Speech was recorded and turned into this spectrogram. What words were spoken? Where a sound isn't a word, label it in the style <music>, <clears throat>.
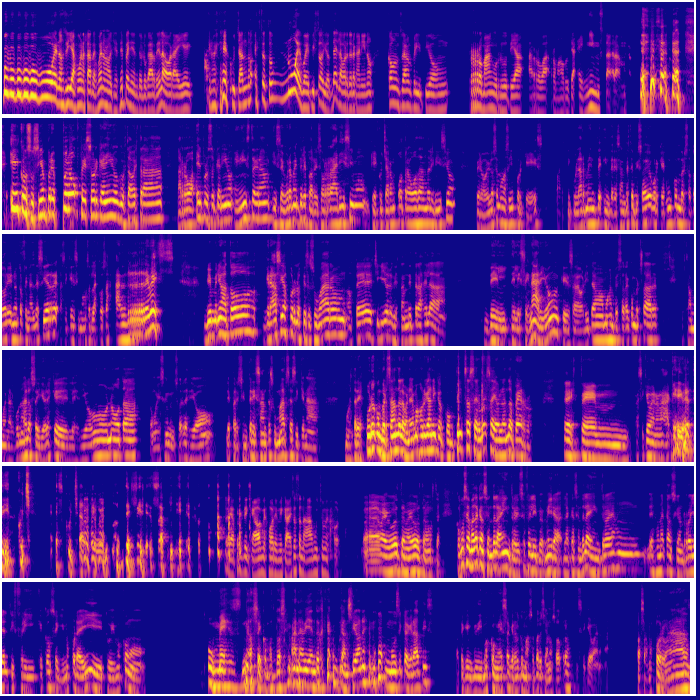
Buenos días, buenas tardes, buenas noches, dependiendo del lugar, de la hora y que nos estén escuchando. Esto es un nuevo episodio del Laboratorio Canino con su anfitrión Román Urrutia, arroba Román Urrutia en Instagram. <laughs> y con su siempre profesor canino Gustavo Estrada, arroba el profesor canino en Instagram. Y seguramente les pareció rarísimo que escucharon otra voz dando el inicio, pero hoy lo hacemos así porque es particularmente interesante este episodio porque es un conversatorio y nuestro final de cierre, así que decidimos hacer las cosas al revés. Bienvenidos a todos, gracias por los que se sumaron, a ustedes chiquillos los que están detrás de la, del, del escenario, que ahorita vamos a empezar a conversar. Están, bueno, algunos de los seguidores que les dio nota, como dicen en Venezuela, les dio, les pareció interesante sumarse, así que nada, a estar puro conversando de la manera más orgánica con pizza, cerveza y hablando de perro. Este, mm, así que bueno, nada, qué <laughs> divertido escuchar, escuchar qué <laughs> bueno decir esa mierda. Lo había practicado mejor, en mi cabeza sonaba mucho mejor. Ah, me gusta, me gusta, me gusta. ¿Cómo se llama la canción de la intro? Dice Felipe. Mira, la canción de la intro es, un, es una canción royalty free que conseguimos por ahí y tuvimos como un mes, no sé, como dos semanas viendo <laughs> canciones, música gratis, hasta que dimos con esa, que era lo que más se parecía a nosotros. Y sí que bueno, nada pasamos por unas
